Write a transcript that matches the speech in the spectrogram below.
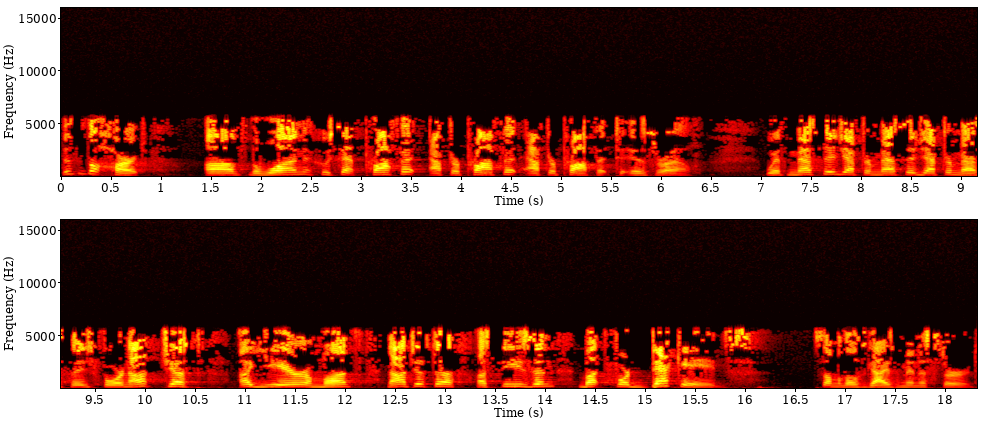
This is the heart of the one who sent prophet after prophet after prophet to Israel with message after message after message for not just a year, a month, not just a, a season, but for decades. Some of those guys ministered.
